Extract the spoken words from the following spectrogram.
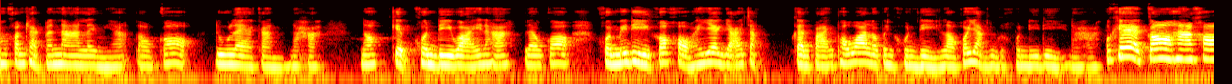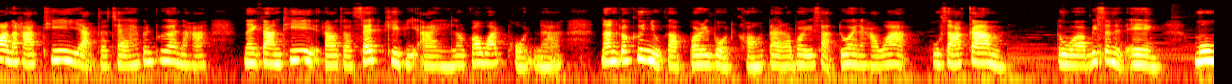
ำคอนแทคนานๆอะไรอย่างเงี้ยเราก็ดูแลกันนะคะเนาะเก็บคนดีไว้นะคะ แล้วก็คนไม่ดีก็ขอให้แยกย้ายจากกันไป เพราะว่าเราเป็นคนดีเราก็อยากอยู่กับคนดีๆนะคะ โอเคก็ 5 ข้อนะคะที่อยากจะแชร์ให้เพื่อนๆนะคะ ในการที่เราจะเซต KPI แล้วก็วัดผลนะนั่นก็ขึ้นอยู่กับบริบทของแต่ละบริษัทด้วยนะคะว่า อุตสาหกรรมตัว business เอง มุ่ง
